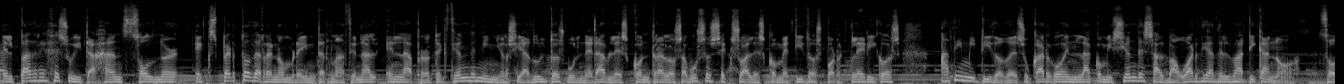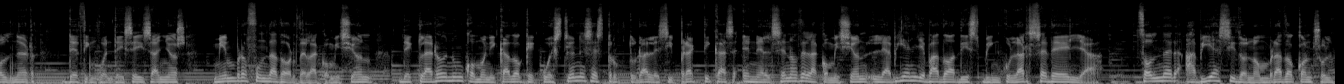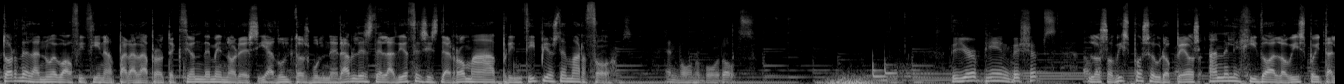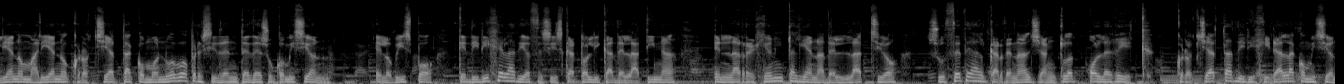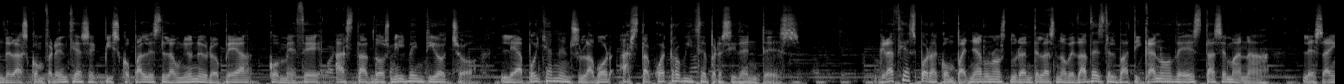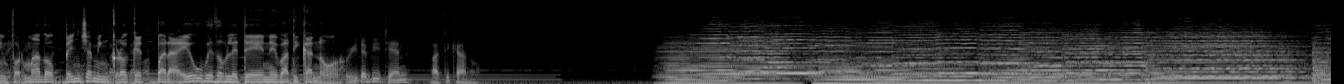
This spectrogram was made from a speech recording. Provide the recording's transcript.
El padre jesuita Hans Zollner, experto de renombre internacional en la protección de niños y adultos vulnerables contra los abusos sexuales cometidos por clérigos, ha dimitido de su cargo en la Comisión de Salvaguardia del Vaticano. Zollner, de 56 años, miembro fundador de la comisión, declaró en un comunicado que cuestiones estructurales y prácticas en el seno de la comisión le habían llevado a desvincularse de ella. Zollner había sido nombrado consultor de la nueva Oficina para la Protección de Menores y Adultos Vulnerables de la Diócesis de Roma a principios de marzo. Los obispos europeos han elegido al obispo italiano Mariano Crociata como nuevo presidente de su comisión. El obispo, que dirige la diócesis católica de Latina en la región italiana del Lazio, sucede al cardenal Jean-Claude Olleric. Crociata dirigirá la comisión de las conferencias episcopales de la Unión Europea, COMECE, hasta 2028. Le apoyan en su labor hasta cuatro vicepresidentes. Gracias por acompañarnos durante las novedades del Vaticano de esta semana. Les ha informado Benjamin Crockett para E EWTN Vaticano. Vaticano.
